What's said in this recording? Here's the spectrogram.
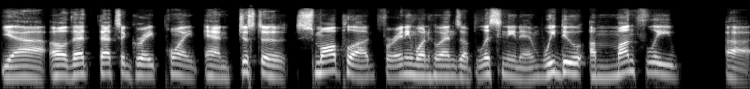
Yeah. Oh, that that's a great point. And just a small plug for anyone who ends up listening in. We do a monthly uh,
